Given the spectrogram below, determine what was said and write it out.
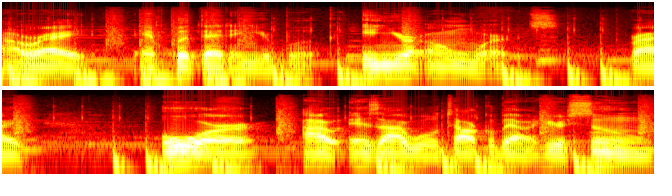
All right. And put that in your book in your own words. Right. Or, I, as I will talk about here soon,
